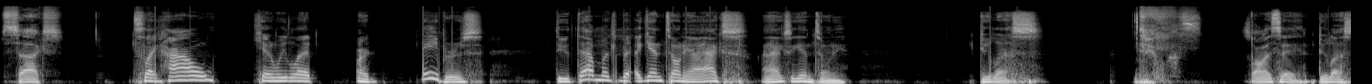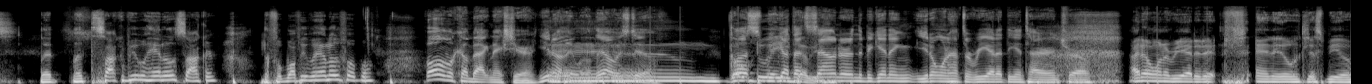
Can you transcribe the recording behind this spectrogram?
Sucks. It's like how can we let our neighbors do that much better? Again, Tony, I ask, I ask again, Tony. Do less. Do less. That's all I say. Do less. Let let the soccer people handle the soccer. The football people handle the football. Fulham will come back next year. You know they will. They always do. Go Plus, do we got that AEW. sounder in the beginning. You don't want to have to re-edit the entire intro. I don't want to re-edit it, and it will just be a,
